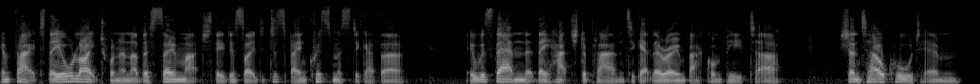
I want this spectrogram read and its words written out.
In fact, they all liked one another so much they decided to spend Christmas together. It was then that they hatched a plan to get their own back on Peter. Chantal called him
